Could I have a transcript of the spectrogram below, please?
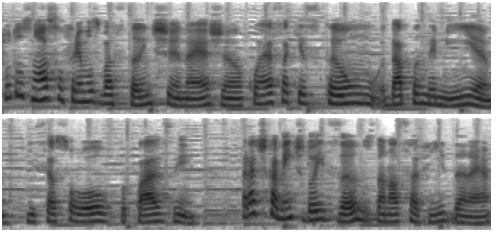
Todos nós sofremos bastante, né, Jean, com essa questão da pandemia que se assolou por quase praticamente dois anos da nossa vida, né?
